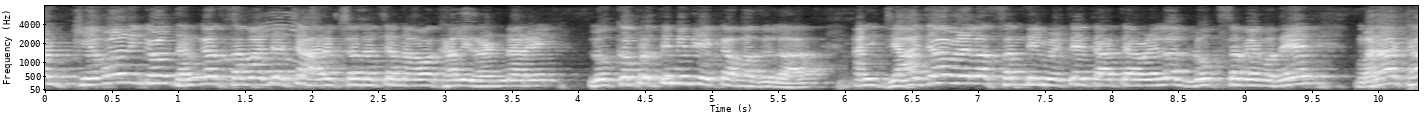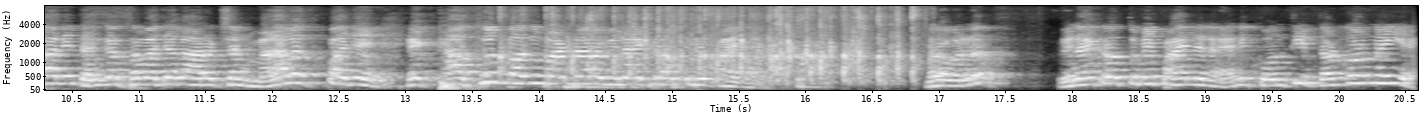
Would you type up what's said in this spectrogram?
पण केवळ आणि केवळ धनगर समाजाच्या आरक्षणाच्या नावाखाली रडणारे लोकप्रतिनिधी एका बाजूला आणि ज्या ज्या वेळेला संधी मिळते त्या त्या वेळेला लोकसभेमध्ये मराठा आणि धनगर समाजाला आरक्षण मिळालंच पाहिजे हे ठासून बाजू मांडणारा विनायकराव तुम्ही पाहिले बरोबर ना? विनायकराव तुम्ही पाहिलेला आहे आणि कोणती तडजोड नाहीये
